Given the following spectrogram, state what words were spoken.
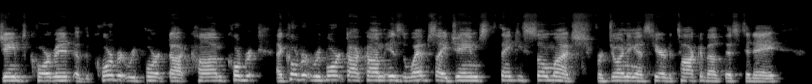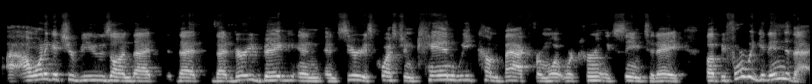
James Corbett of the CorbettReport.com. Corbett, uh, CorbettReport.com is the website. James, thank you so much for joining us here to talk about this today. I, I want to get your views on that that that very big and, and serious question: Can we come back from what we're currently seeing today? But before we get into that,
